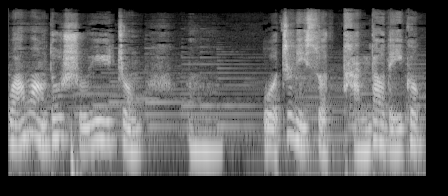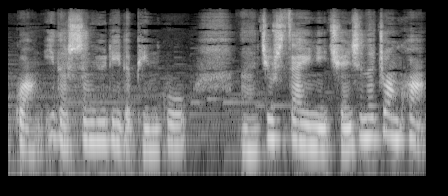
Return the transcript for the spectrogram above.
往往都属于一种。嗯，我这里所谈到的一个广义的生育力的评估，嗯，就是在于你全身的状况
